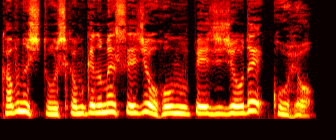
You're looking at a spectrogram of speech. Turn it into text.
株主投資家向けのメッセージをホームページ上で公表。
